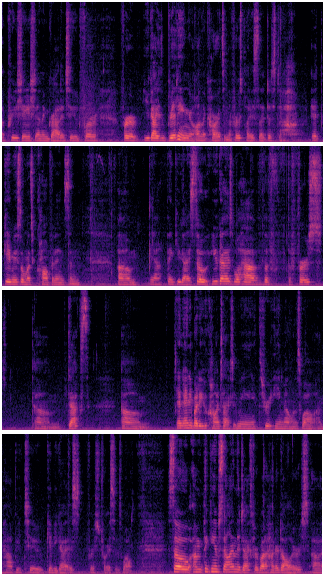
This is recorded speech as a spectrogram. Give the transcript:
appreciation and gratitude for for you guys bidding on the cards in the first place. That just it gave me so much confidence and um, yeah, thank you guys. So you guys will have the the first um, decks. Um, and anybody who contacted me through email as well, I'm happy to give you guys first choice as well. So I'm thinking of selling the decks for about a hundred dollars. Uh,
